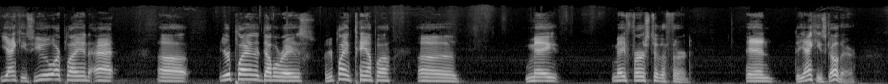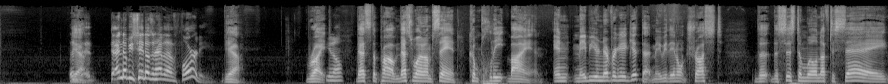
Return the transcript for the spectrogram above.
Yankees, you are playing at, uh, you're playing the Devil Rays, or you're playing Tampa, uh, May, May first to the third, and the Yankees go there. Yeah. The NWC doesn't have that authority. Yeah. Right. You know? That's the problem. That's what I'm saying. Complete buy-in. And maybe you're never going to get that. Maybe they don't trust the the system well enough to say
